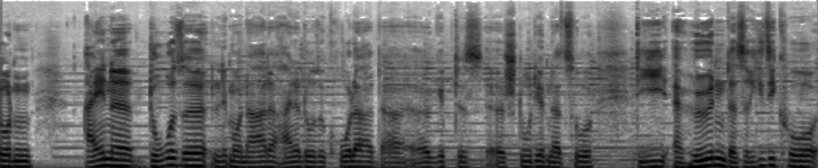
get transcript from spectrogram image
schon eine Dose Limonade, eine Dose Cola, da äh, gibt es äh, Studien dazu, die erhöhen das Risiko,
